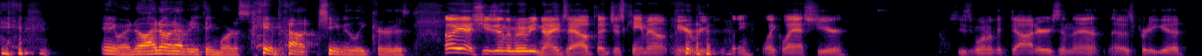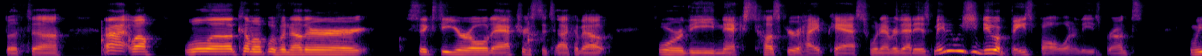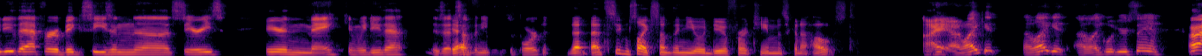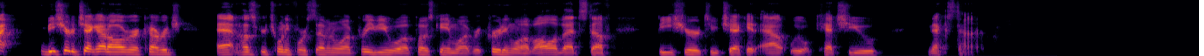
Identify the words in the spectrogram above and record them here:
anyway, no, I don't have anything more to say about Jamie Lee Curtis. Oh yeah, she's in the movie Knives Out that just came out here recently, like last year. She's one of the daughters in that. That was pretty good. But uh all right, well, we'll uh, come up with another 60-year-old actress to talk about for the next Husker Hypecast, whenever that is. Maybe we should do a baseball one of these, Bruns. Can we do that for a big season uh, series here in May? Can we do that? Is that Yeah. something you can support? that that seems like something you would do for a team that's going to host. I, I like it. I like it. I like what you're saying. All right. Be sure to check out all of our coverage at Husker 24 7. We'll have preview, we'll have post game, we'll have recruiting, we'll have all of that stuff. Be sure to check it out. We will catch you next time.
